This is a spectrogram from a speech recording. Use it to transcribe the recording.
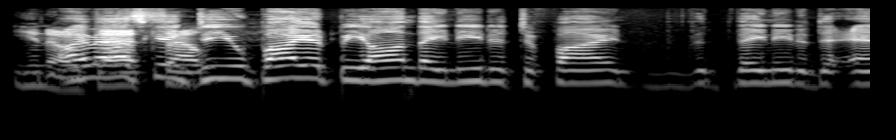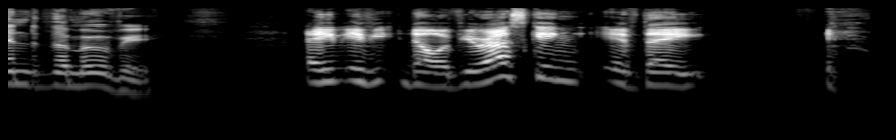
you know I'm asking, sell- do you buy it beyond they needed to find, they needed to end the movie? if, if you, no if you're asking if they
